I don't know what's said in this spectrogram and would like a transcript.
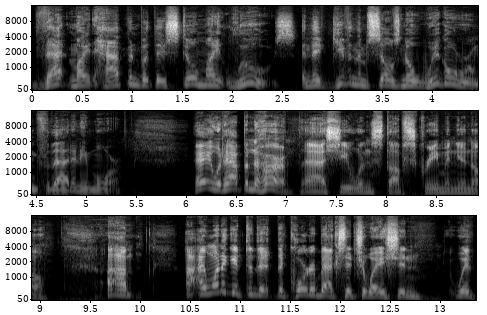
that might happen, but they still might lose. And they've given themselves no wiggle room for that anymore. Hey, what happened to her? Ah, she wouldn't stop screaming, you know. Um, I want to get to the, the quarterback situation with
